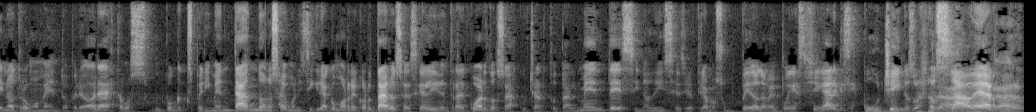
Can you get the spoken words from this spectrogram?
en otro momento, pero ahora estamos un poco experimentando, no sabemos ni siquiera cómo recortar, o sea, si alguien entra al cuarto se va a escuchar totalmente, si nos dice, si nos tiramos un pedo también puede llegar que se escuche y nosotros no Claro, saberlo. claro.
